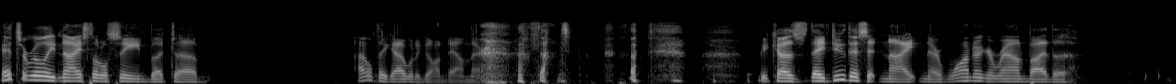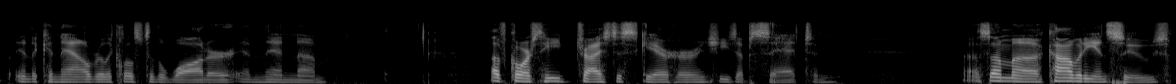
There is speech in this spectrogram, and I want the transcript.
It's a really nice little scene, but uh, I don't think I would have gone down there. because they do this at night and they're wandering around by the in the canal really close to the water. And then um, of course he tries to scare her and she's upset and uh, some uh, comedy ensues.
